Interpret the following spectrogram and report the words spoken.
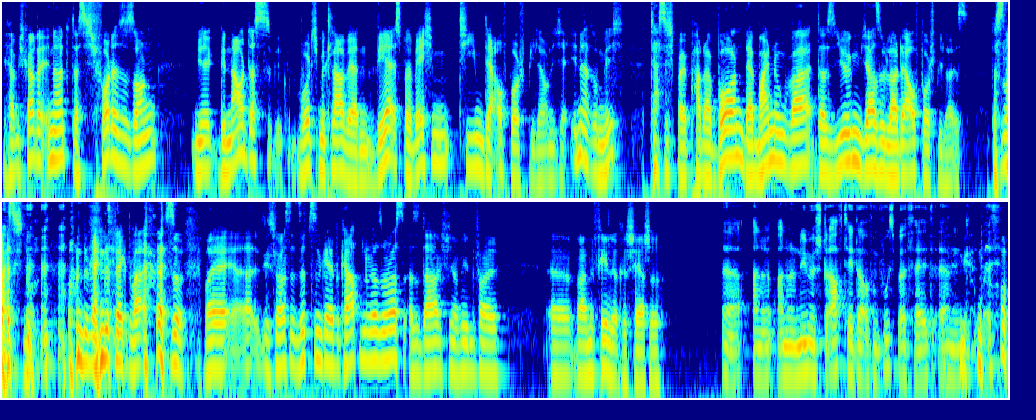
Ich habe mich gerade erinnert, dass ich vor der Saison mir genau das wollte ich mir klar werden. Wer ist bei welchem Team der Aufbauspieler? Und ich erinnere mich, dass ich bei Paderborn der Meinung war, dass Jürgen Jasula der Aufbauspieler ist. Das weiß ich noch. Und im Endeffekt war, also, war er, äh, ich weiß, 17 gelbe Karten oder sowas. Also da habe ich auf jeden Fall, äh, war eine Fehlrecherche. Ja, anonyme Straftäter auf dem Fußballfeld. Ähm, genau.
